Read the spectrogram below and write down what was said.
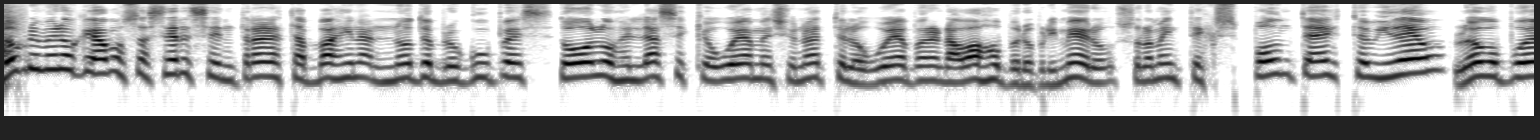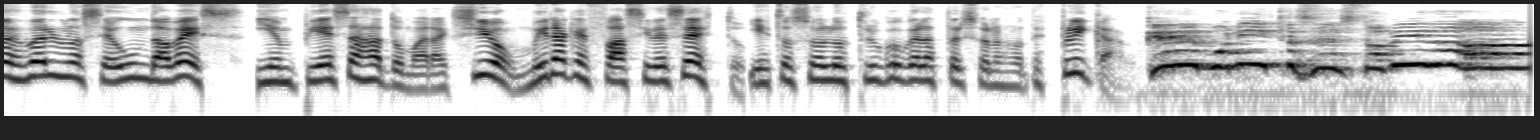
Lo primero que vamos a hacer es entrar a esta página, no te preocupes, todos los enlaces que voy a mencionar te los voy a poner abajo, pero primero solamente exponte a este video, luego puedes verlo una segunda vez y empiezas a tomar acción. Mira qué fácil es esto. Y estos son los trucos que las personas no te explican. ¡Qué bonita es esta vida!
